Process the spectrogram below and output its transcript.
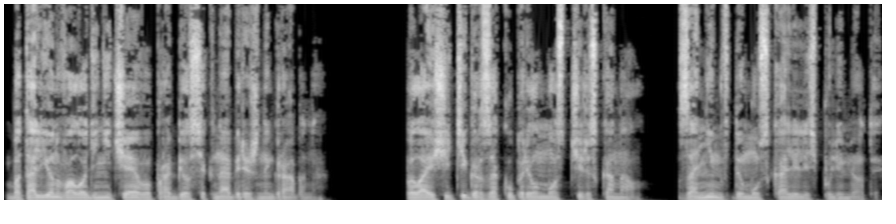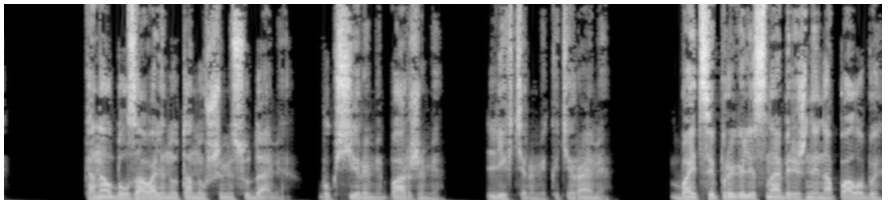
Батальон Володи Нечаева пробился к набережной Грабана. Пылающий тигр закупорил мост через канал. За ним в дыму скалились пулеметы. Канал был завален утонувшими судами, буксирами, баржами, лифтерами, катерами. Бойцы прыгали с набережной на палубы,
